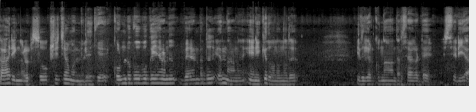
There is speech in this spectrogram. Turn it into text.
കാര്യങ്ങൾ സൂക്ഷിച്ച മുന്നിലേക്ക് കൊണ്ടുപോവുകയാണ് വേണ്ടത് എന്നാണ് എനിക്ക് തോന്നുന്നത്. ഇത് കേൾക്കുന്ന ദർശാകട്ടെ ശരിയാ.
